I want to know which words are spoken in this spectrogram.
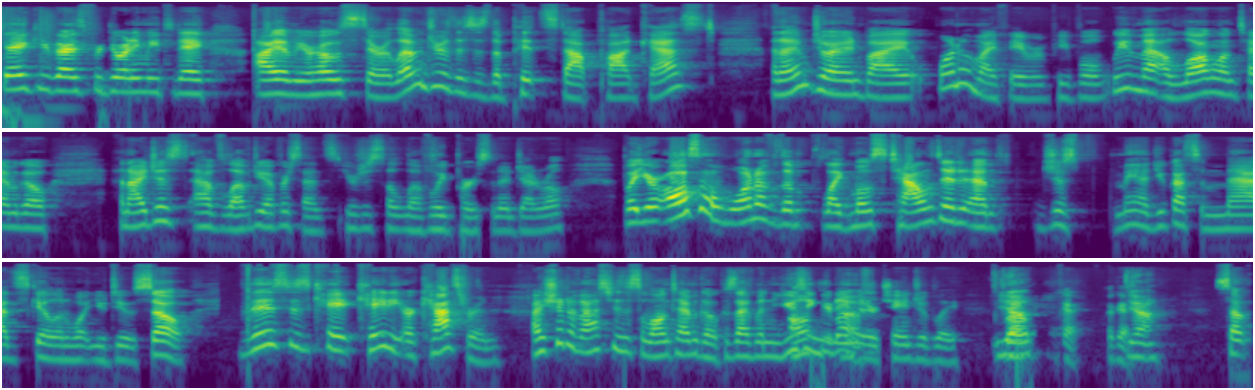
Thank you guys for joining me today. I am your host, Sarah Levinger. This is the Pit Stop Podcast, and I'm joined by one of my favorite people. We met a long, long time ago and I just have loved you ever since. You're just a lovely person in general. But you're also one of the like most talented and just man, you got some mad skill in what you do. So this is Kate, Katie or Catherine. I should have asked you this a long time ago because I've been using your name interchangeably. Yeah. okay. Okay. Yeah. So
